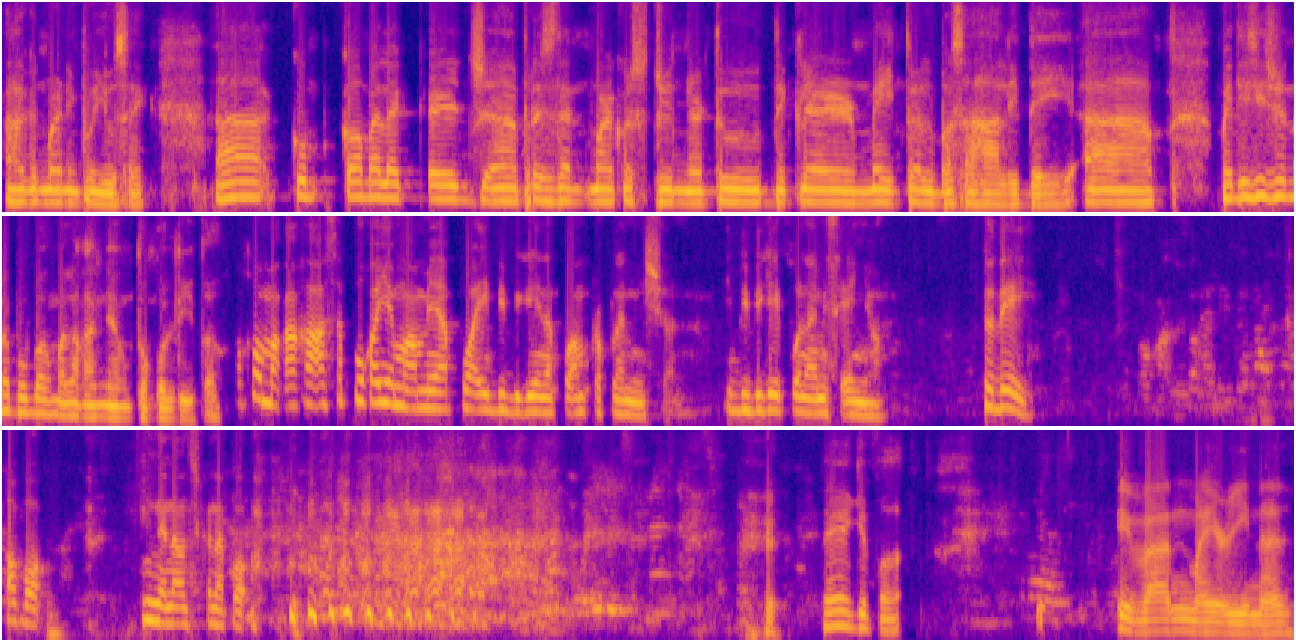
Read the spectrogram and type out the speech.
Ah, good morning po, Yusek. Uh, COMELEC urge ah, President Marcos Jr. to declare May 12 as a holiday. Ah, may decision na po bang Malacanang tungkol dito? Opo, makakaasa po kayo mamaya po ay ibibigay na po ang proclamation. Ibibigay po namin sa inyo. Today. Opo, in-announce ko na po. Thank you po. Ivan Mayrina,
